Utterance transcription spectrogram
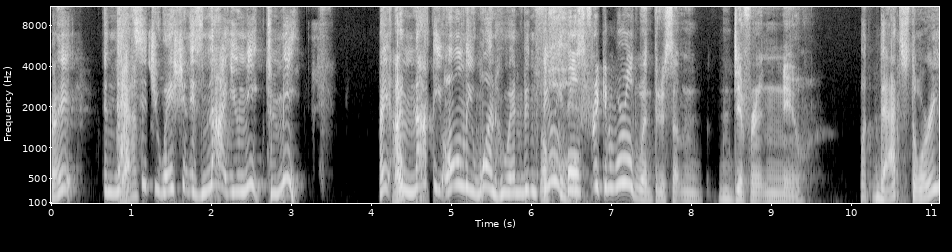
right? And that Yeah. situation is not unique to me. Right? Nope. I'm not the only one who had been feeling this. the whole this. freaking world went through something different and new. But that story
